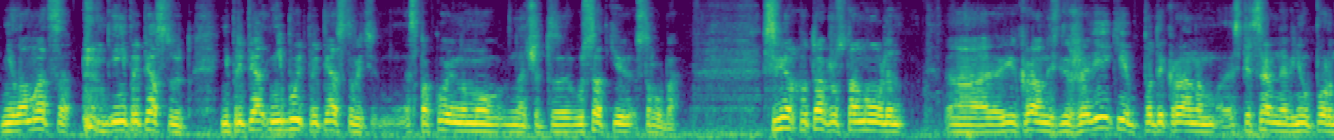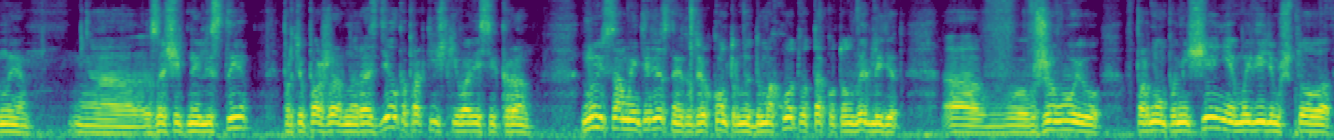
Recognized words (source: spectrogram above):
не ломаться, и не, препятствует, не, препя, не будет препятствовать спокойному значит, усадке сруба. Сверху также установлен э, экран из нержавейки, под экраном специальные огнеупорные э, защитные листы, противопожарная разделка практически во весь экран. Ну и самое интересное, это трехконтурный дымоход, вот так вот он выглядит э, вживую в парном помещении. Мы видим, что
